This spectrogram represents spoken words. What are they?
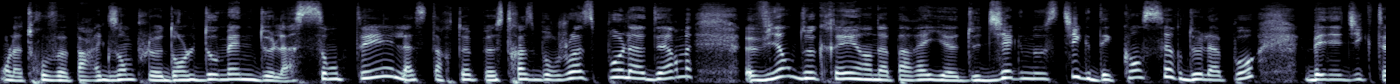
On la trouve par exemple dans le domaine de la santé. La start-up strasbourgeoise Poladerm vient de créer un appareil de diagnostic des cancers de la peau. Bénédicte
